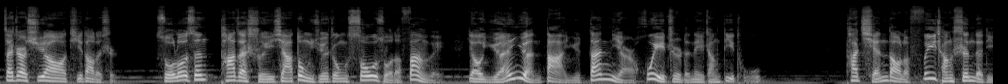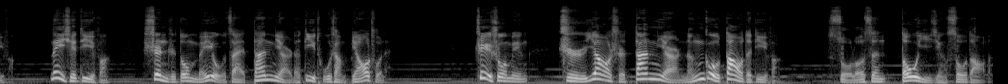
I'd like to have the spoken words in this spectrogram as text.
在这儿需要提到的是，索罗森他在水下洞穴中搜索的范围要远远大于丹尼尔绘制的那张地图。他潜到了非常深的地方，那些地方甚至都没有在丹尼尔的地图上标出来。这说明，只要是丹尼尔能够到的地方，索罗森都已经搜到了；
